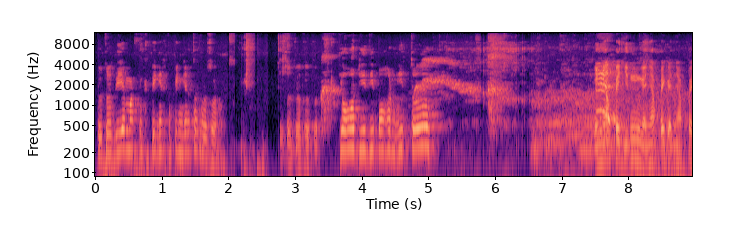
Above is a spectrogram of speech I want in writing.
Tuh tuh dia makin ke pinggir ke pinggir terus loh. Tuh tuh tuh tuh. tuh. Yo di di pohon itu. Gak nyampe jin gak nyampe gak nyampe.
